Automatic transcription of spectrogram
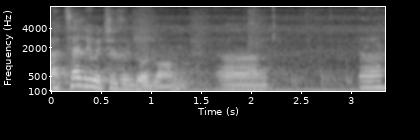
I tell you which is a good one. Um, uh.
